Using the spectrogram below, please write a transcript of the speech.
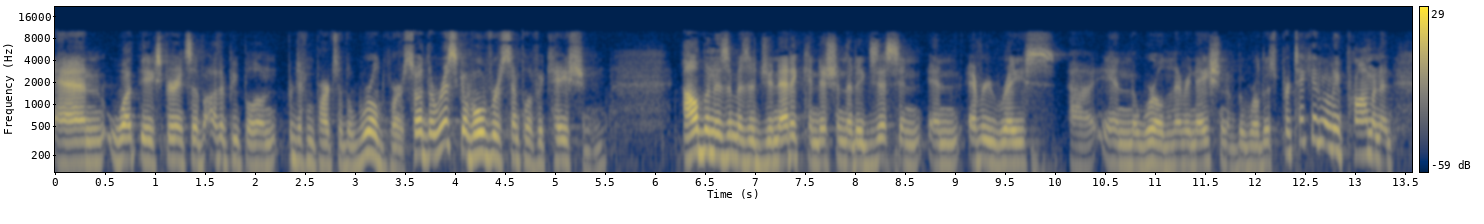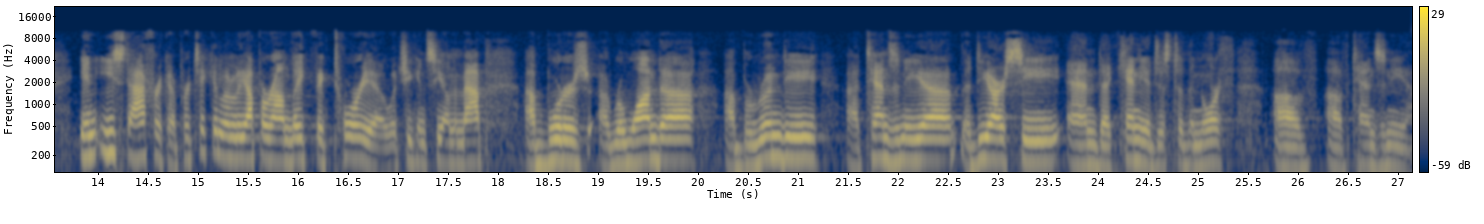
and what the experience of other people in different parts of the world were. So, at the risk of oversimplification, albinism is a genetic condition that exists in, in every race uh, in the world, in every nation of the world. It's particularly prominent in East Africa, particularly up around Lake Victoria, which you can see on the map, uh, borders uh, Rwanda, uh, Burundi, uh, Tanzania, the DRC, and uh, Kenya just to the north of, of Tanzania.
